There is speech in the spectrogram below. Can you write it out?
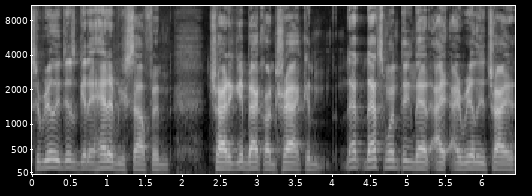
to really just get ahead of yourself and try to get back on track. And that that's one thing that I, I really try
